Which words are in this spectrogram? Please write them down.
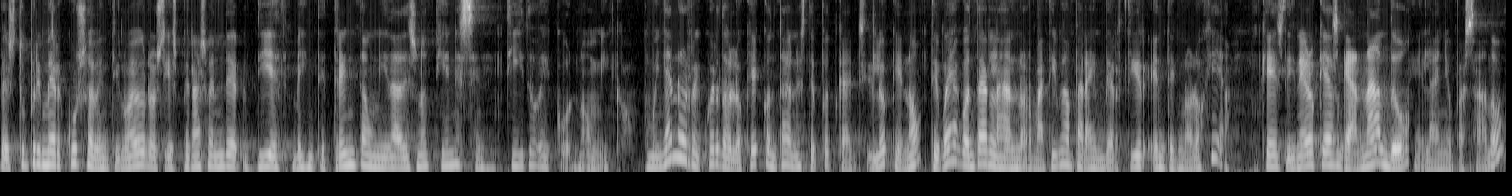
Ves tu primer curso de 29 euros y esperas vender 10, 20, 30 unidades, no tiene sentido económico. Como ya no recuerdo lo que he contado en este podcast y lo que no, te voy a contar la normativa para invertir en tecnología que es dinero que has ganado el año pasado,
